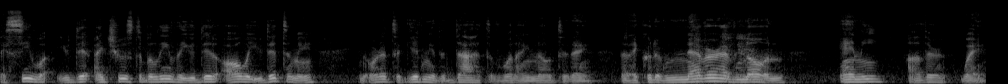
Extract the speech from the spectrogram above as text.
I see what you did. I choose to believe that you did all what you did to me in order to give me the dot of what I know today, that I could have never have known any other way.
